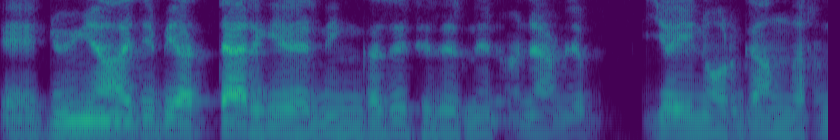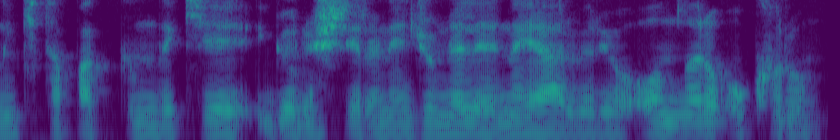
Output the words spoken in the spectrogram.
e, dünya edebiyat dergilerinin, gazetelerinin önemli yayın organlarının kitap hakkındaki görüşlerine, cümlelerine yer veriyor. Onları okurum.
